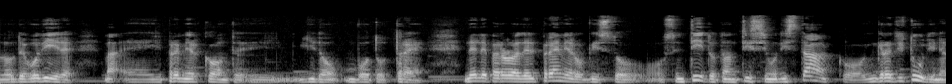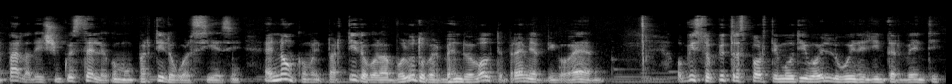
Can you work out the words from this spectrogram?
lo devo dire, ma eh, il Premier Conte gli do un voto 3. Nelle parole del Premier ho visto, ho sentito tantissimo distacco, ingratitudine, parla dei 5 Stelle come un partito qualsiasi e non come il partito che l'ha voluto per ben due volte Premier di governo. Ho visto più trasporto emotivo in lui negli interventi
